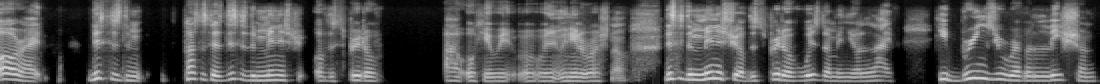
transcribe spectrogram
All right. This is the pastor says this is the ministry of the spirit of oh, okay, we, we, need to rush now. This is the ministry of the spirit of wisdom in your life. He brings you revelation,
